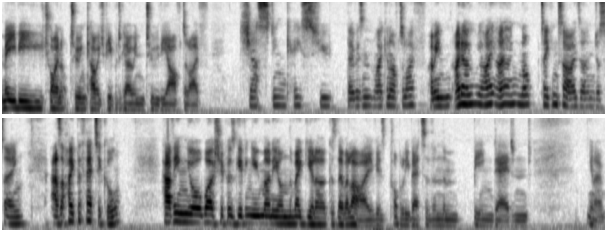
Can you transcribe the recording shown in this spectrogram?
maybe try not to encourage people to go into the afterlife, just in case you there isn't like an afterlife. I mean, I know I I'm not taking sides. I'm just saying, as a hypothetical, having your worshippers giving you money on the regular because they're alive is probably better than them being dead and you know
